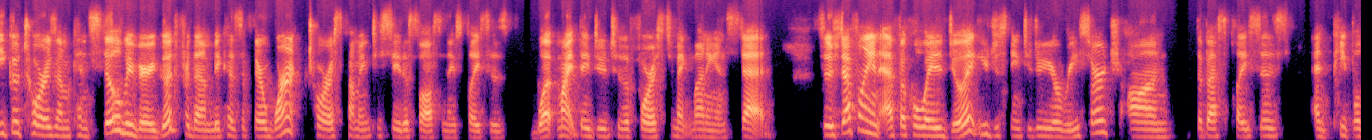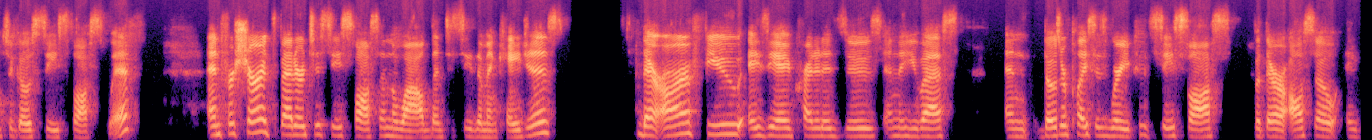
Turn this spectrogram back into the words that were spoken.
ecotourism can still be very good for them because if there weren't tourists coming to see the sloths in these places, what might they do to the forest to make money instead? So there's definitely an ethical way to do it. You just need to do your research on the best places and people to go see sloths with. And for sure, it's better to see sloths in the wild than to see them in cages. There are a few AZA accredited zoos in the US, and those are places where you could see sloths, but there are also a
